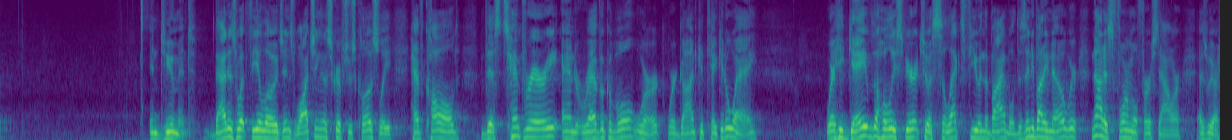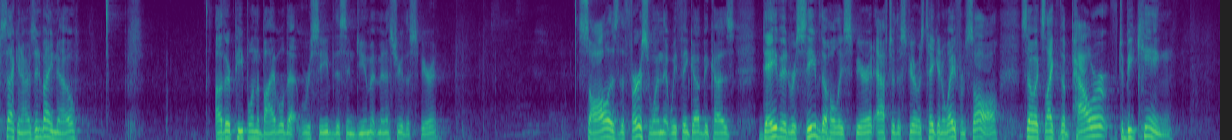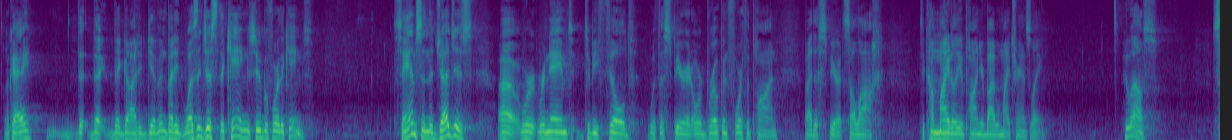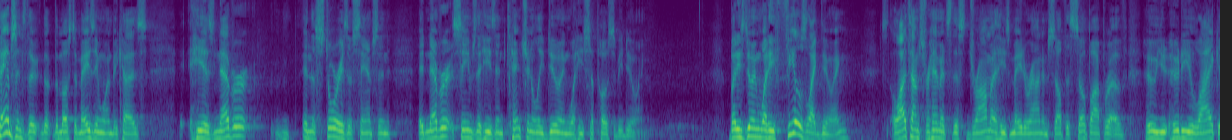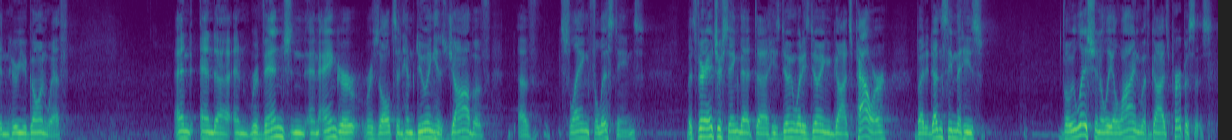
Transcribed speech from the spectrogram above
Endowment. That is what theologians, watching the scriptures closely, have called this temporary and revocable work where God could take it away, where He gave the Holy Spirit to a select few in the Bible. Does anybody know? We're not as formal first hour as we are second hour. Does anybody know other people in the Bible that received this endowment ministry of the Spirit? Saul is the first one that we think of because David received the Holy Spirit after the Spirit was taken away from Saul. So it's like the power to be king okay, that, that, that God had given, but it wasn't just the kings who before the kings. Samson, the judges uh, were, were named to be filled with the Spirit or broken forth upon by the Spirit, Salah, to come mightily upon, your Bible might translate. Who else? Samson's the, the, the most amazing one because he is never, in the stories of Samson, it never seems that he's intentionally doing what he's supposed to be doing but he's doing what he feels like doing. A lot of times for him, it's this drama he's made around himself, this soap opera of who, you, who do you like and who are you going with. And, and, uh, and revenge and, and anger results in him doing his job of, of slaying Philistines. But it's very interesting that uh, he's doing what he's doing in God's power, but it doesn't seem that he's volitionally aligned with God's purposes.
